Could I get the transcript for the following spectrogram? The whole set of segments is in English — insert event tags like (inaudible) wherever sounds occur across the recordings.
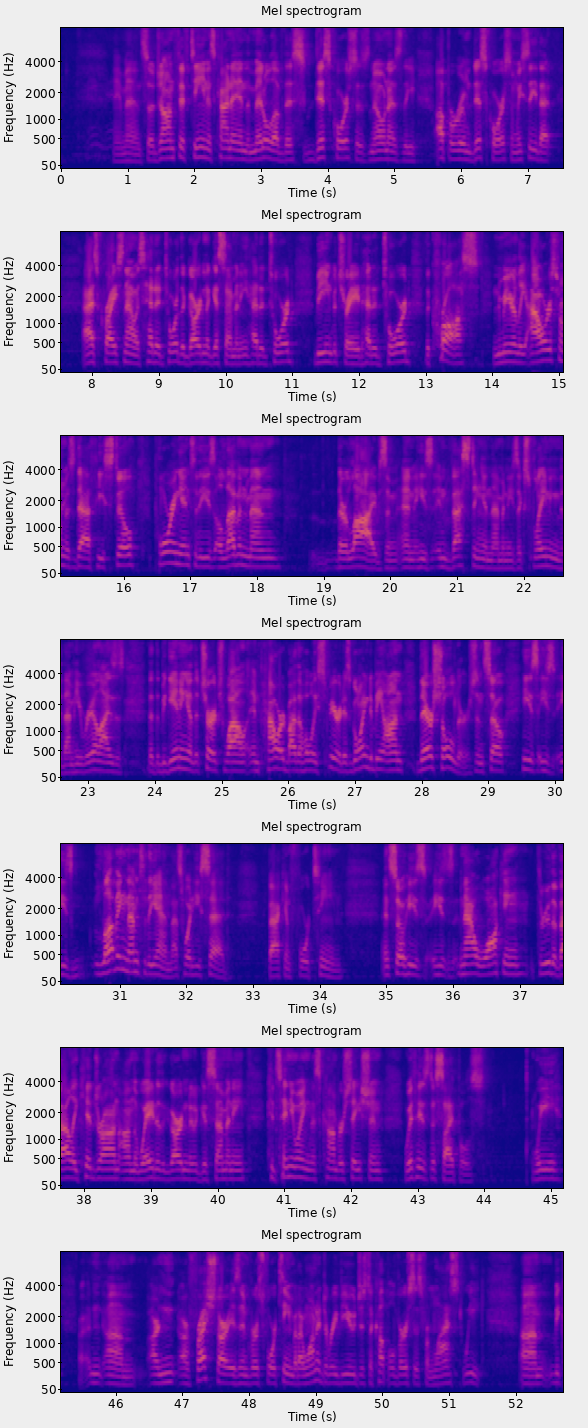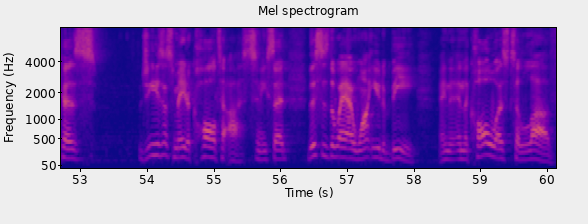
Amen. So, John 15 is kind of in the middle of this discourse, is known as the upper room discourse. And we see that as Christ now is headed toward the Garden of Gethsemane, headed toward being betrayed, headed toward the cross, merely hours from his death, he's still pouring into these 11 men their lives and, and he's investing in them and he's explaining to them. He realizes that the beginning of the church, while empowered by the Holy Spirit, is going to be on their shoulders. And so he's, he's, he's loving them to the end. That's what he said back in 14. And so he's, he's now walking through the Valley Kidron on the way to the Garden of Gethsemane, continuing this conversation with his disciples. We, um, our, our fresh start is in verse 14, but I wanted to review just a couple verses from last week um, because Jesus made a call to us, and he said, This is the way I want you to be. And, and the call was to love.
